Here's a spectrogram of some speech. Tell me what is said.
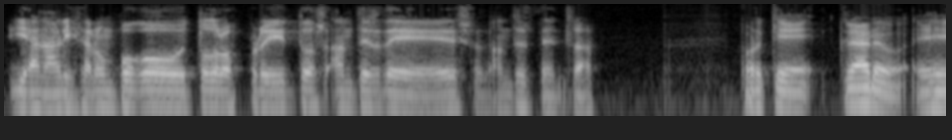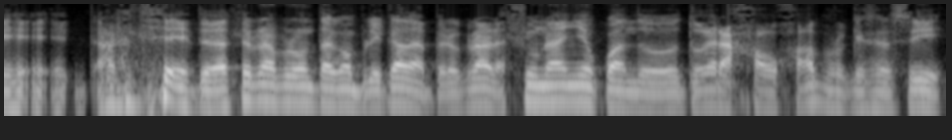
y analizar un poco todos los proyectos antes de eso, antes de entrar. Porque, claro, eh, ahora te, voy a hacer una pregunta complicada, pero claro, hace un año cuando todo era jauja, porque es así,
